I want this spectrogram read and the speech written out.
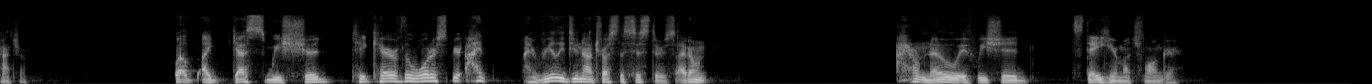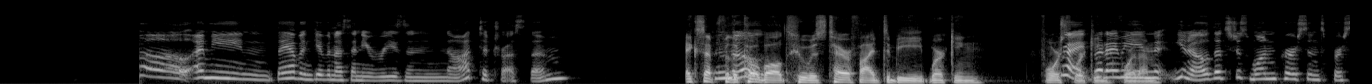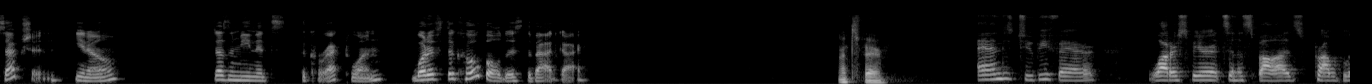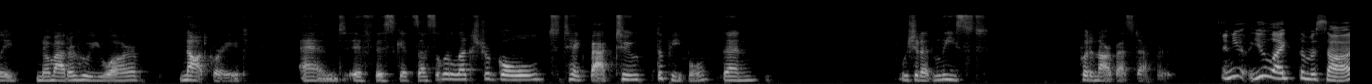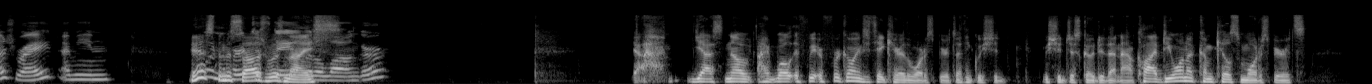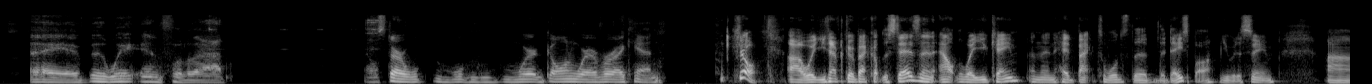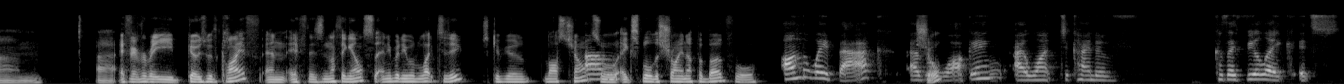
gotcha. Well, I guess we should take care of the water spirit. I I really do not trust the sisters. I don't. I don't know if we should stay here much longer. Oh, I mean, they haven't given us any reason not to trust them. Except Who for the knows? kobold, who was terrified to be working, force right, working but I for mean, them. you know, that's just one person's perception. You know, doesn't mean it's the correct one. What if the kobold is the bad guy? That's fair. and to be fair, water spirits in a spa is probably, no matter who you are, not great. And if this gets us a little extra gold to take back to the people, then we should at least put in our best effort. And you you liked the massage, right? I mean, Yes, the wouldn't hurt to massage was stay A nice. little longer. Yeah. Yes. No. I well, if we if we're going to take care of the water spirits, I think we should we should just go do that now. Clive, do you want to come kill some water spirits? Hey, I've been waiting for that. I'll start w- w- where going wherever I can. Sure. Uh, well, you'd have to go back up the stairs and out the way you came, and then head back towards the the day spa. You would assume. Um, uh, if everybody goes with Clive, and if there's nothing else that anybody would like to do, just give you a last chance, Um, or explore the shrine up above, or On the way back, as Sure. we're walking, I want to kind of, because I feel like it's just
